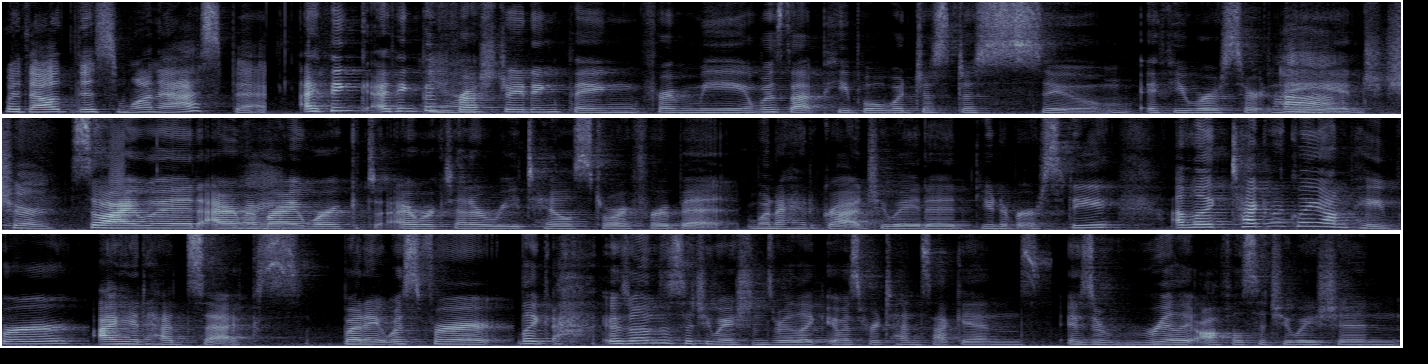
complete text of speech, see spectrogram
without this one aspect. I think I think the Yeah. frustrating thing for me was that people would just assume if you were a certain Ah, age. Sure. So I would I remember Right. I worked I worked at a retail store for a bit when I had graduated university. And like technically on paper I had had sex, but it was for like it was one of the situations where like it was for 10 seconds. It was a really awful situation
